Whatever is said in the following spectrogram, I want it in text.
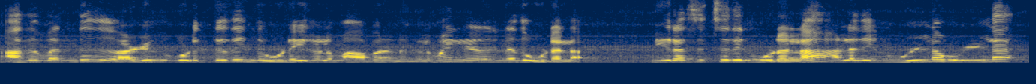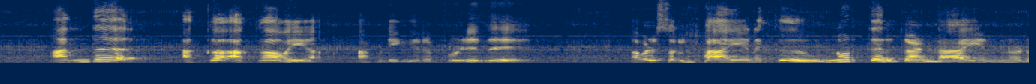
அதை வந்து அழகு கொடுத்தது இந்த உடைகளும் ஆபரணங்களுமா? இல்லை என்னது உடலா? நீ ரசித்தது என் உடலா? அல்லது என் உள்ள உள்ள அந்த அக்கா அக்காவையா? அப்படிங்கிற பொழுது அவள் சொல்றா எனக்கு இன்னொருத்தர் இருக்காண்டா என்னோட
